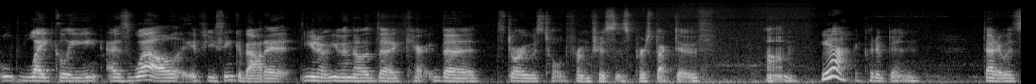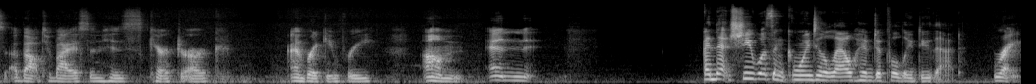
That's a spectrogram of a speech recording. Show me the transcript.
likely as well if you think about it. You know, even though the the story was told from Tris's perspective, um, Yeah. it could have been that it was about Tobias and his character arc and breaking free. Um, and And that she wasn't going to allow him to fully do that. Right.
